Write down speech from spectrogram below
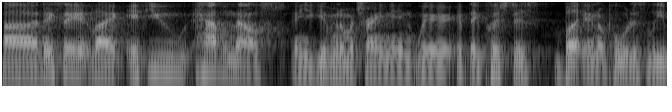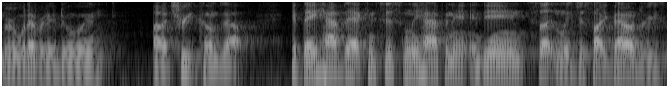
Uh, they say it like if you have a mouse and you're giving them a training where if they push this button or pull this lever or whatever they're doing, a treat comes out. If they have that consistently happening and then suddenly, just like boundaries,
